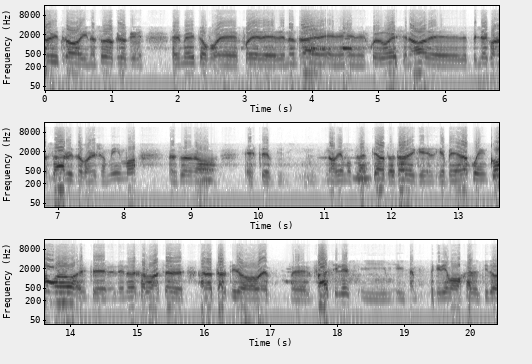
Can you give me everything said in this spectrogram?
árbitros y nosotros creo que el mérito fue, fue de, no entrar en, el juego ese, ¿no? De, pelear con los árbitros, con ellos mismos. Nosotros no, este, nos habíamos planteado tratar de que, que Peñarol juegue incómodo, este, de no dejarlos hacer, anotar tiros eh, fáciles y, también queríamos bajar el tiro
